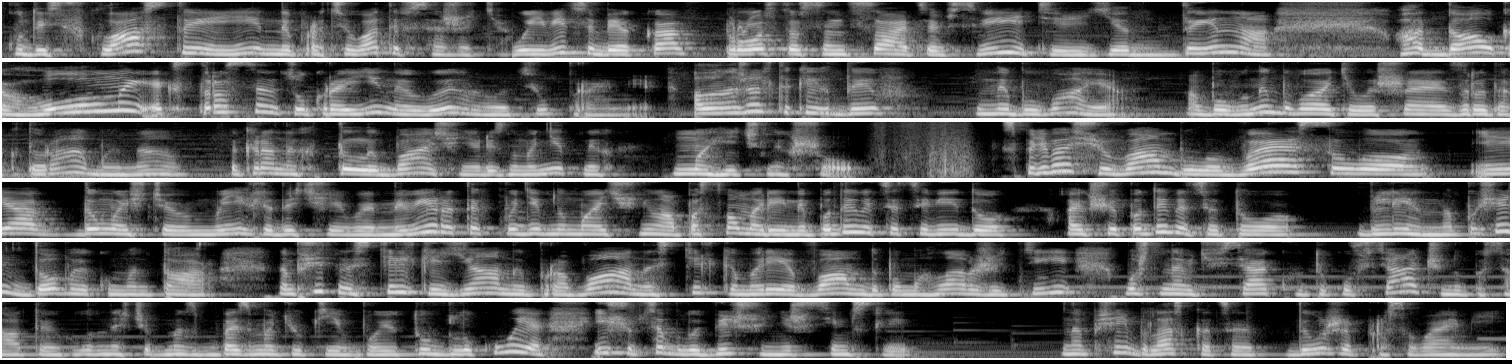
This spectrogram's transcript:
кудись вкласти і не працювати все життя. Уявіть собі, яка просто сенсація в світі. Єдина гадалка, головний екстрасенс України виграла цю премію. Але, на жаль, таких див не буває. Або вони бувають лише з редакторами на екранах телебачення різноманітних магічних шоу. Сподіваюсь, що вам було весело, і я думаю, що мої глядачі ви не вірите в подібну маячню, а паства Марії не подивиться це відео. А якщо подивиться, то блін, напишіть довгий коментар. Напишіть настільки я не права, настільки Марія вам допомогла в житті. Можете навіть всяку таку всячину писати. Головне, щоб ми без матюків, бо Ютуб блокує, і щоб це було більше ніж сім слів. Напишіть, будь ласка, це дуже просуває мій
